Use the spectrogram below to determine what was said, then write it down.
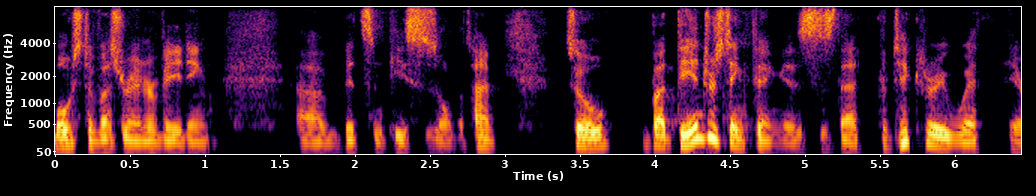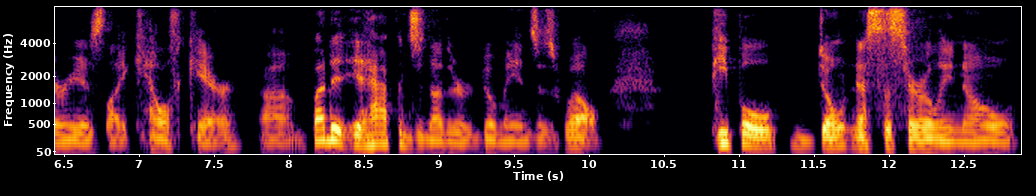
most of us are innovating uh, bits and pieces all the time. So but the interesting thing is is that particularly with areas like healthcare uh, but it, it happens in other domains as well people don't necessarily know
